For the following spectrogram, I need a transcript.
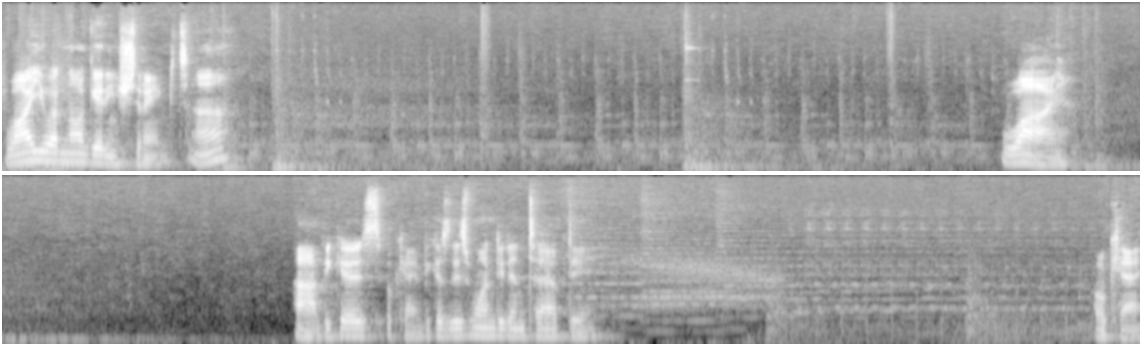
why you are not getting shrinked, huh? Why? Ah, because, okay, because this one didn't have the... Okay.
